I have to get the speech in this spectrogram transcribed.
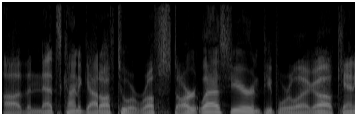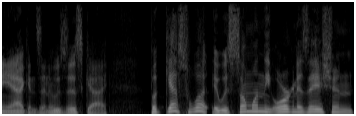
Uh, the Nets kind of got off to a rough start last year, and people were like, "Oh, Kenny Atkinson, who's this guy?" But guess what? It was someone the organization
